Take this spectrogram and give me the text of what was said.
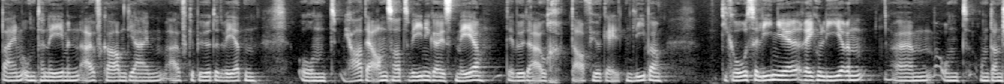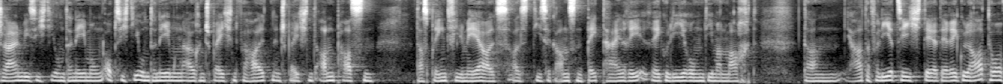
beim Unternehmen, Aufgaben, die einem aufgebürdet werden. Und ja, der Ansatz weniger ist mehr, der würde auch dafür gelten. Lieber die große Linie regulieren ähm, und, und dann schauen, wie sich die Unternehmung, ob sich die Unternehmungen auch entsprechend verhalten, entsprechend anpassen. Das bringt viel mehr als, als diese ganzen Detailregulierungen, die man macht. Dann, ja, da verliert sich der, der Regulator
